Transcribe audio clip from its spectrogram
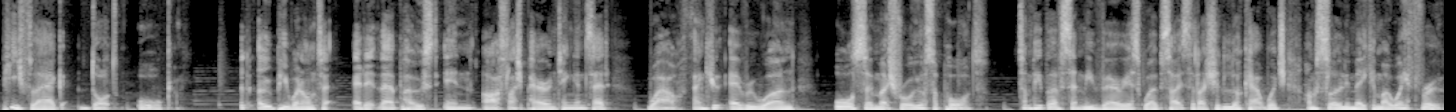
pflag.org. But OP went on to edit their post in r slash parenting and said, Wow, thank you everyone all so much for all your support. Some people have sent me various websites that I should look at, which I'm slowly making my way through.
